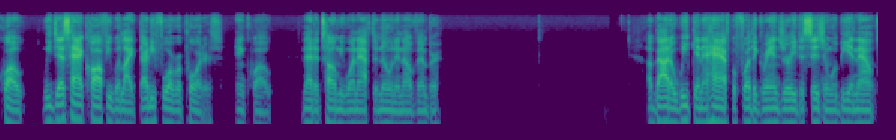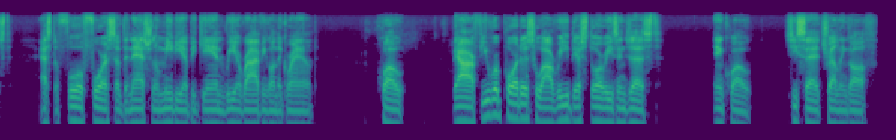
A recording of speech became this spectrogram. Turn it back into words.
Quote, we just had coffee with like 34 reporters, end quote. Netta told me one afternoon in November. About a week and a half before the grand jury decision would be announced, as the full force of the national media began re arriving on the ground. Quote, there are a few reporters who I'll read their stories and just, end quote, she said, trailing off.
